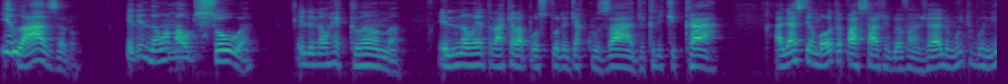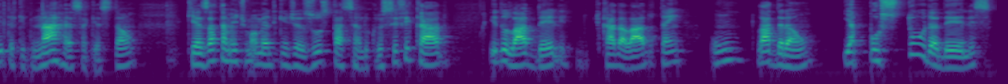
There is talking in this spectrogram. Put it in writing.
E Lázaro, ele não amaldiçoa, ele não reclama, ele não entra naquela postura de acusar, de criticar. Aliás, tem uma outra passagem do Evangelho muito bonita que narra essa questão, que é exatamente o momento que Jesus está sendo crucificado e do lado dele, de cada lado, tem um ladrão e a postura deles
